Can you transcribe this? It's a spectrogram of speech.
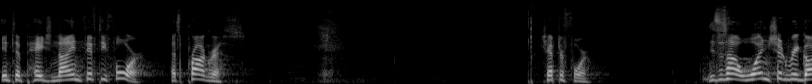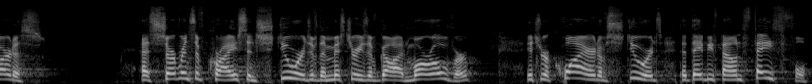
into page 954. That's progress. Chapter 4. This is how one should regard us as servants of Christ and stewards of the mysteries of God. Moreover, it's required of stewards that they be found faithful.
